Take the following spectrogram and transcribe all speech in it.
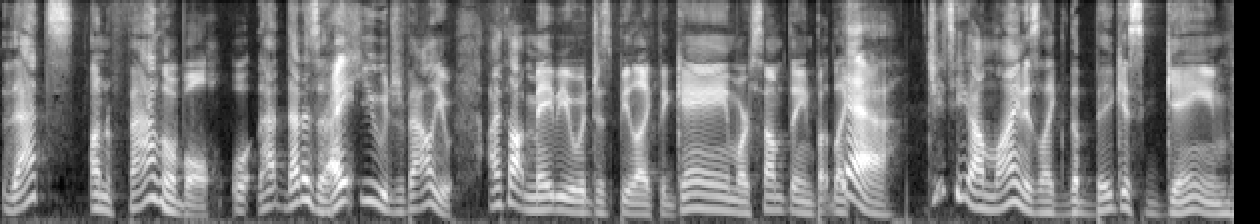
that's unfathomable. Well, that that is a Right? huge value. I thought maybe it would just be like the game or something, but like yeah, GTA Online is like the biggest game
